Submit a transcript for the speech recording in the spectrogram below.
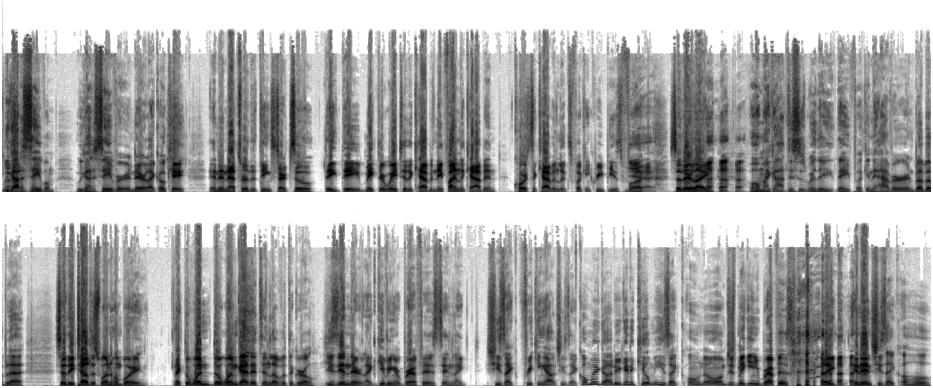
we Uh-huh. got to save him. We got to save her, and they're like, "Okay." And then that's where the thing starts. So they they make their way to the cabin. They find the cabin. Of course, the cabin looks fucking creepy as fuck. Yeah. So they're like, "Oh my god, this is where they they fucking have her," and blah blah blah. So they tell this one homeboy, like the one the one guy that's in love with the girl, he's Yeah. in there like giving her breakfast and like she's like freaking out. She's like, "Oh my god, are you gonna kill me?" He's like, "Oh no, I'm just making you breakfast." like, and then she's like, "Oh,"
